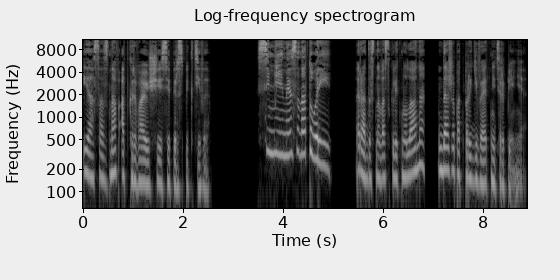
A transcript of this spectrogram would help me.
и осознав открывающиеся перспективы. «Семейные санатории!» — радостно воскликнула она, даже подпрыгивая от нетерпения.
